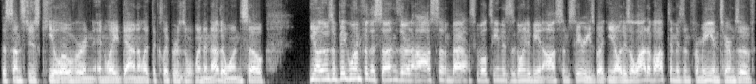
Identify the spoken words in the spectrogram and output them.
the Suns to just keel over and, and lay down and let the Clippers win another one. So, you know, it was a big one for the Suns. They're an awesome basketball team. This is going to be an awesome series. But, you know, there's a lot of optimism for me in terms of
